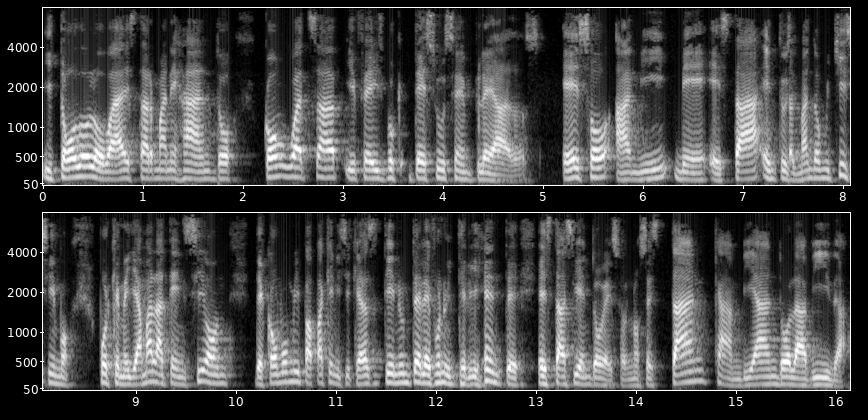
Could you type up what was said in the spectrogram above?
y todo lo va a estar manejando con WhatsApp y Facebook de sus empleados. Eso a mí me está entusiasmando muchísimo porque me llama la atención de cómo mi papá, que ni siquiera tiene un teléfono inteligente, está haciendo eso. Nos están cambiando la vida.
